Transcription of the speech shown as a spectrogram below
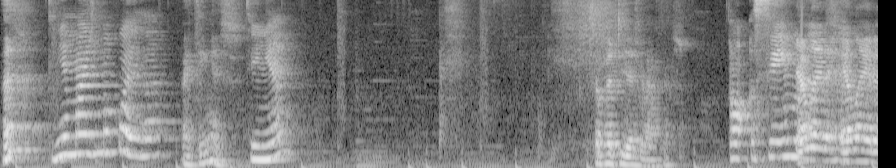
Hã? Tinha mais uma coisa. Ai, tinhas? Tinha? Sapatilhas brancas. Oh, sim, mas... Ela era, ela, era,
